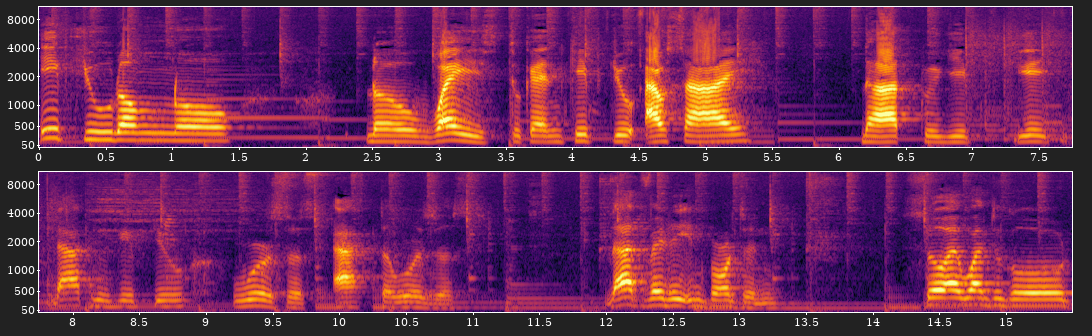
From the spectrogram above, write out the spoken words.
if you don't know the ways to can keep you outside that will give you that will give you verses after verses that's very important. So i want to go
